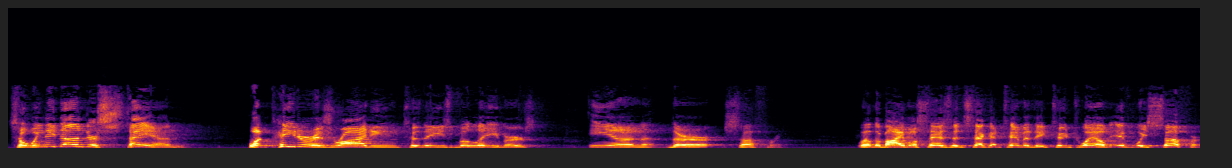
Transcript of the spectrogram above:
so we need to understand what Peter is writing to these believers in their suffering. Well, the Bible says in 2 Timothy 2:12, if we suffer,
